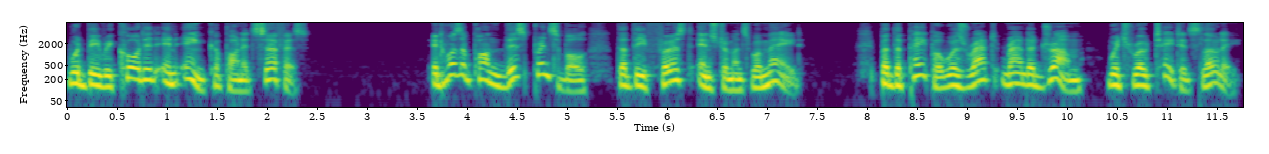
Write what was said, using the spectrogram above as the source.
would be recorded in ink upon its surface. It was upon this principle that the first instruments were made, but the paper was wrapped round a drum which rotated slowly.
